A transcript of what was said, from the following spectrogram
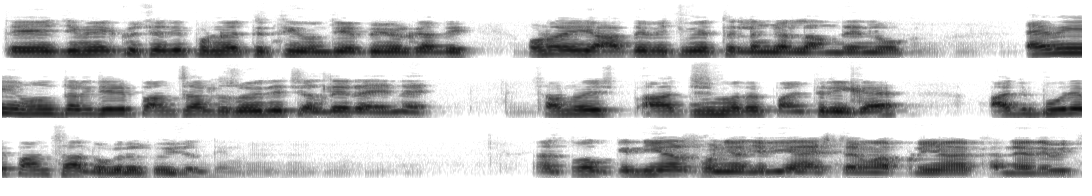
ਤੇ ਜਿਵੇਂ ਕਿਸੇ ਦੀ ਪੁੰਨ ਤਿਥੀ ਹੁੰਦੀ ਹੈ ਬਜ਼ੁਰਗਾਂ ਦੀ, ਉਹਨਾਂ ਦੀ ਯਾਦ ਦੇ ਵਿੱਚ ਵੀ ਇੱਥੇ ਲੰਗਰ ਲਾਉਂਦੇ ਨੇ ਲੋਕ। ਐਵੇਂ ਹੁਣ ਤੱਕ ਜਿਹੜੇ 5 ਸਾਲ ਰਸੋਈ ਦੇ ਚੱਲਦੇ ਰਹੇ ਨੇ, ਸਾਨੂੰ ਇਸ ਅੱਜ ਮਤਲਬ 5 ਤਰੀਕ ਹੈ, ਅੱਜ ਪੂਰੇ 5 ਸਾਲ ਹੋ ਗਏ ਰਸੋਈ ਚੱਲਦੇ ਨੇ। ਤੋਂ ਕਿੰਨੀਆਂ ਰਸੋਈਆਂ ਜਿਹੜੀਆਂ ਇਸ ਟਾਈਮ ਆਪਣੀਆਂ ਖੰਨੇ ਦੇ ਵਿੱਚ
